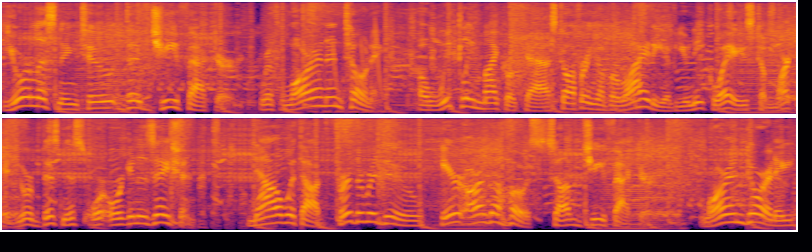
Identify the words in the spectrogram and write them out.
You're listening to The G Factor with Lauren and Tony, a weekly microcast offering a variety of unique ways to market your business or organization. Now, without further ado, here are the hosts of G Factor Lauren Doherty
